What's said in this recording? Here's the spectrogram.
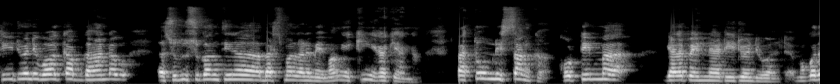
T20 World Cup ගහන්න සුදුසුකම් තියෙන බැට්ස්මන්ලන මේ. මං එකින් එක කියන්න පැතුම් නිස්සංක කොටින්ම ගැලපෙන්න T20 වලට. මොකද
